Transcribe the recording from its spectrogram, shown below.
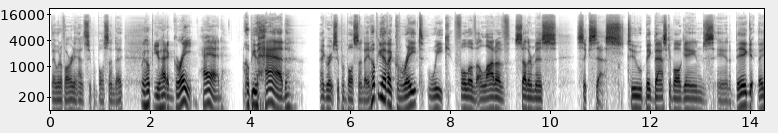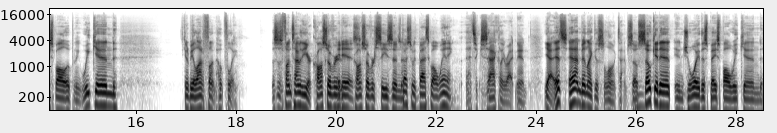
they would have already had Super Bowl Sunday. We hope you had a great had. Hope you had a great Super Bowl Sunday. And hope you have a great week full of a lot of Southern Miss success. Two big basketball games and a big baseball opening weekend. It's going to be a lot of fun, hopefully. This is a fun time of the year. Crossover it is. crossover season. Especially with basketball winning. That's exactly right, man. Yeah, it's it hasn't been like this in a long time. So mm-hmm. soak it in. Enjoy this baseball weekend.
